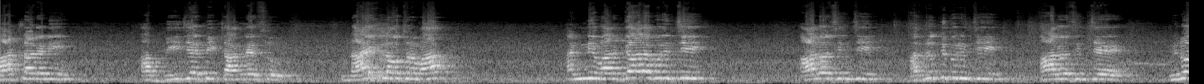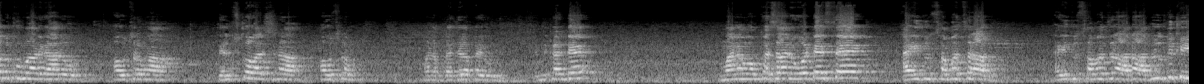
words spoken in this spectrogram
మాట్లాడని ఆ బీజేపీ కాంగ్రెస్ నాయకులు అవసరమా అన్ని వర్గాల గురించి ఆలోచించి అభివృద్ధి గురించి ఆలోచించే వినోద్ కుమార్ గారు అవసరమా? తెలుసుకోవాల్సిన అవసరం మన ప్రజలపై ఉంది. ఎందుకంటే మనం ఒక్కసారి ఓటేస్తే ఐదు సంవత్సరాలు ఐదు సంవత్సరాల అభివృద్ధికి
